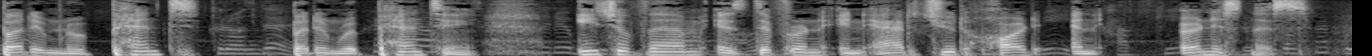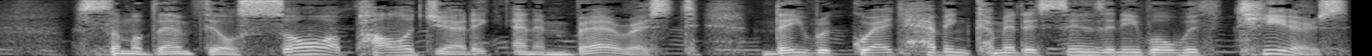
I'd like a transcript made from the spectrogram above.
But in repent, but in repenting, each of them is different in attitude, heart, and earnestness. Some of them feel so apologetic and embarrassed. They regret having committed sins and evil with tears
